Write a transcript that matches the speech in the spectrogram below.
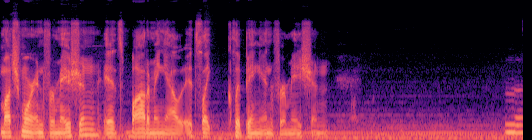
much more information. It's bottoming out. It's like clipping information, Hmm.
